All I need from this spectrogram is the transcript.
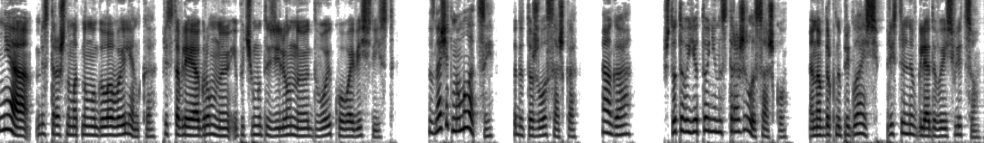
«Не-а», бесстрашно мотнула головой Ленка, представляя огромную и почему-то зеленую двойку во весь лист. «Значит, мы молодцы подытожила Сашка. «Ага. Что-то в ее тоне насторожило Сашку». Она вдруг напряглась, пристально вглядываясь в лицо.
